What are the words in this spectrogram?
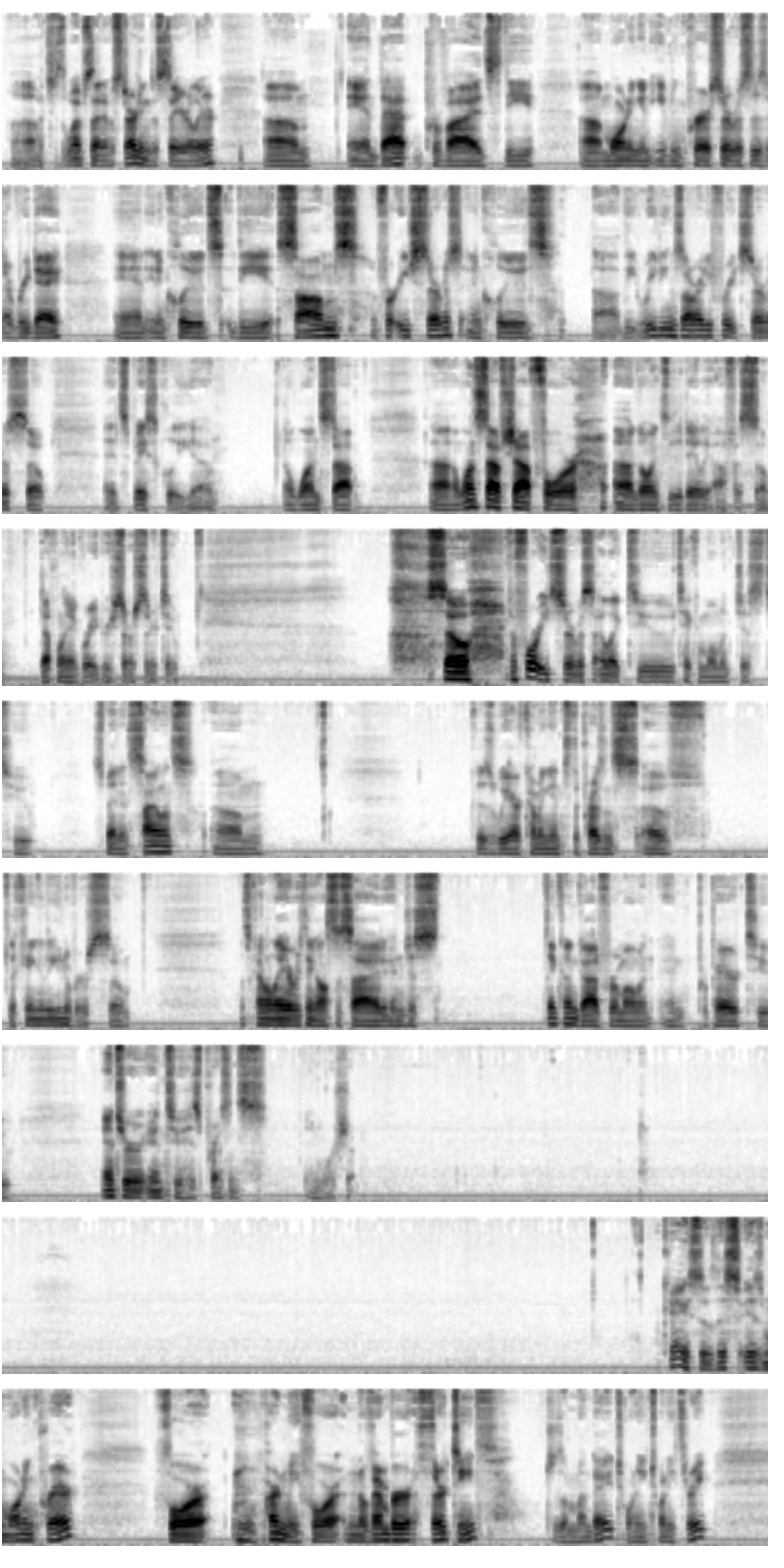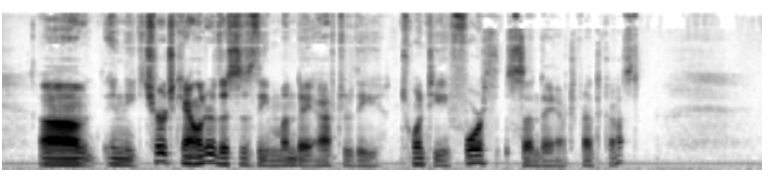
uh, which is the website I was starting to say earlier. Um, and that provides the uh, morning and evening prayer services every day. And it includes the Psalms for each service. It includes uh, the readings already for each service. So it's basically uh, a one stop uh, one stop shop for uh, going through the daily office. So definitely a great resource there too. So before each service, I like to take a moment just to spend in silence. Um, because we are coming into the presence of the King of the universe. So let's kind of lay everything else aside and just think on God for a moment and prepare to enter into His presence in worship. Okay, so this is morning prayer for, pardon me, for November 13th, which is a Monday, 2023. Um, in the church calendar, this is the Monday after the 24th Sunday after Pentecost.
